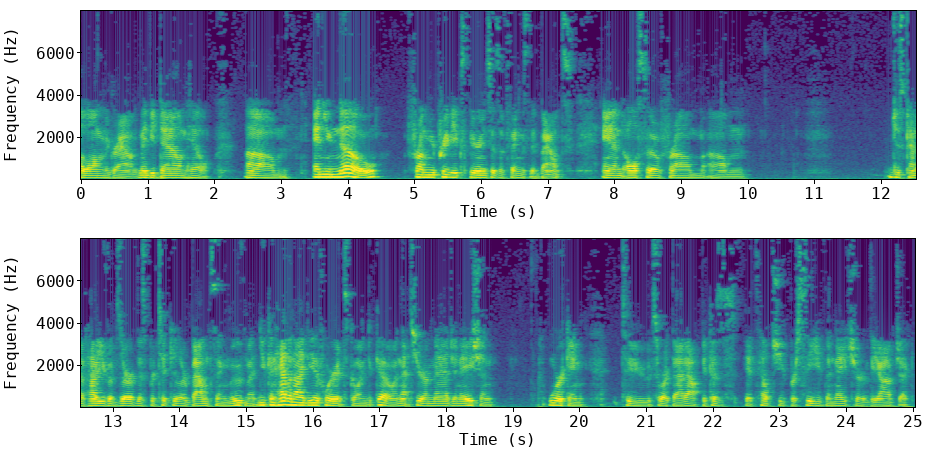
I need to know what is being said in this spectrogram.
along the ground, maybe downhill. Um, and you know from your previous experiences of things that bounce and also from um, just kind of how you've observed this particular bouncing movement, you can have an idea of where it's going to go, and that's your imagination working to sort that out because it helps you perceive the nature of the object.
